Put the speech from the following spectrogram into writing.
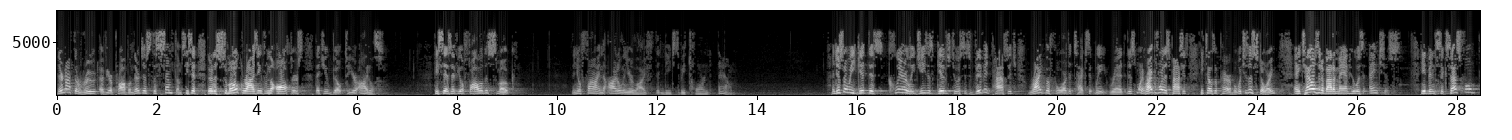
they're not the root of your problem. They're just the symptoms. He said they're the smoke rising from the altars that you built to your idols. He says if you'll follow the smoke, then you'll find the idol in your life that needs to be torn down. And just so we get this clearly, Jesus gives to us this vivid passage right before the text that we read this morning. Right before this passage, he tells a parable, which is a story, and he tells it about a man who was anxious. He had been successful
